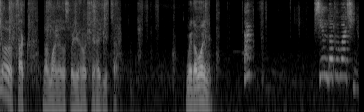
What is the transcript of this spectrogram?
ну так, нормально за свої гроші годиться. Ми довольні? Так? Всім до побачення!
